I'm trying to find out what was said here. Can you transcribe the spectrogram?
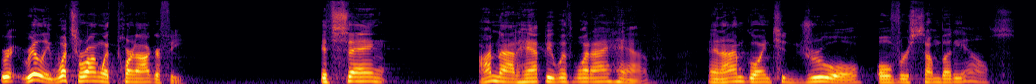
r- really, what's wrong with pornography? It's saying, I'm not happy with what I have, and I'm going to drool over somebody else.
